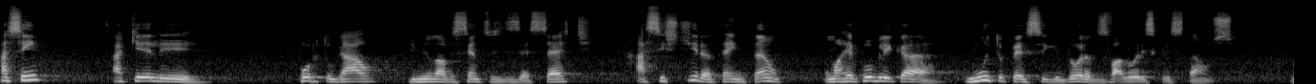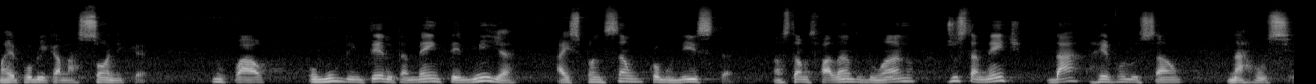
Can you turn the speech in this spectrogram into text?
Assim, aquele Portugal de 1917 assistira até então uma república muito perseguidora dos valores cristãos, uma república maçônica, no qual o mundo inteiro também temia a expansão comunista. Nós estamos falando do ano justamente da revolução na Rússia.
